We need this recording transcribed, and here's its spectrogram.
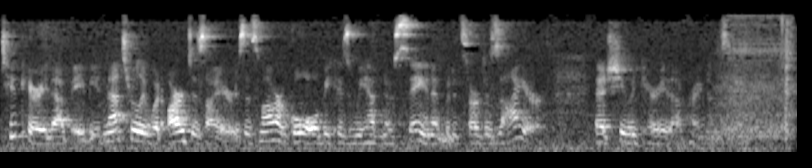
to carry that baby? And that's really what our desire is. It's not our goal because we have no say in it, but it's our desire that she would carry that pregnancy.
